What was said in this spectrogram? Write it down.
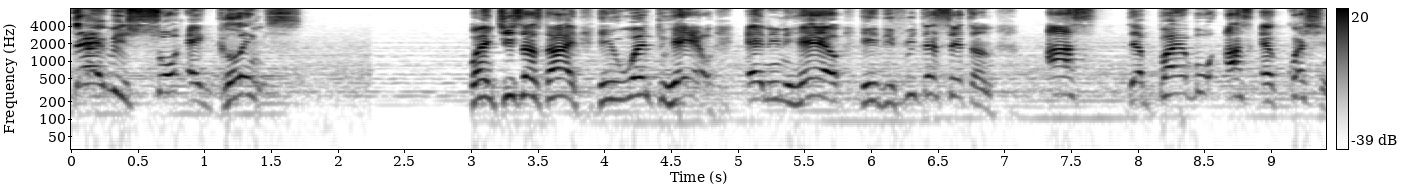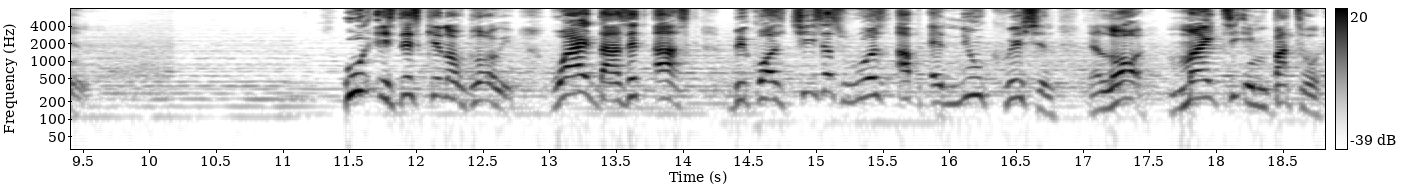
David saw a glimpse. When Jesus died, he went to hell, and in hell, he defeated Satan as the Bible asks a question Who is this King of glory? Why does it ask? Because Jesus rose up a new creation, the Lord mighty in battle,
